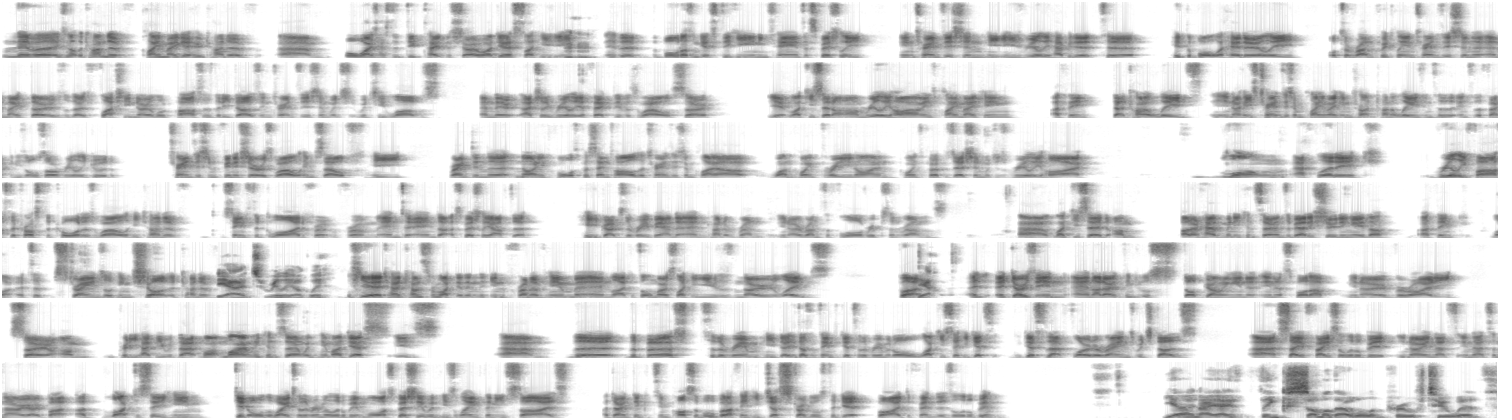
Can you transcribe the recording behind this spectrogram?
never he's not the kind of playmaker who kind of um, always has to dictate the show. I guess like he, he Mhm. the the ball doesn't get sticky in his hands, especially in transition. He, he's really happy to to hit the ball ahead early or to run quickly in transition and make those those flashy no look passes that he does in transition, which which he loves, and they're actually really effective as well. So yeah, like you said, I'm really high on his playmaking. I think that kind of leads, you know, his transition playmaking kind of leads into into the fact that he's also a really good transition finisher as well himself. He ranked in the 94th percentile as a transition player, 1.39 points per possession, which is really high. Long, athletic, really fast across the court as well. He kind of seems to glide from from end to end, especially after he grabs the rebound and kind of run, you know, runs the floor, rips and runs. Uh, like you said, I'm I don't have many concerns about his shooting either. I think like it's a strange looking shot. It kind of yeah, it's really ugly. Yeah, it kind of comes from like in in front of him, and like it's almost like he uses no legs. But yeah. it, it goes in, and I don't think it'll stop going in a, in a spot up, you know, variety. So I'm pretty happy with that. My my only concern with him, I guess, is um, the the burst to the rim. He he doesn't seem to get to the rim at all. Like you said, he gets he gets to that floater range, which does uh, save face a little bit, you know, in that in that scenario. But I'd like to see him get all the way to the rim a little bit more, especially with his length and his size. I don't think it's impossible, but I think he just struggles to get by defenders a little bit. Yeah, and I, I think some of that will improve too with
